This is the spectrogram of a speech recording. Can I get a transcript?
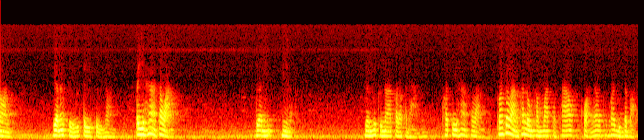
นอนเรียนหนังสือตีสี่นอนตีห้าสว่าง เดือนนี่แหละเดือนมิถุนากรกฎาคมพอตีห้าสว่างพอสว่างท่านลงทำวัดแต่เช้าก่อนแล้วค่อยบินตบาย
